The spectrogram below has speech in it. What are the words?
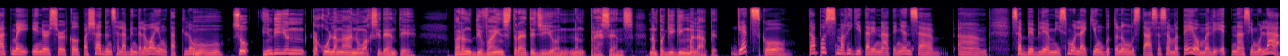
At may inner circle pa siya dun sa labindalawa, yung tatlo. Oo. So, hindi yun kakulangan o aksidente. Parang divine strategy yon ng presence, ng pagiging malapit. Gets ko. Tapos makikita rin natin yan sa, um, sa Biblia mismo, like yung buto ng mustasa sa Mateo, maliit na simula.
